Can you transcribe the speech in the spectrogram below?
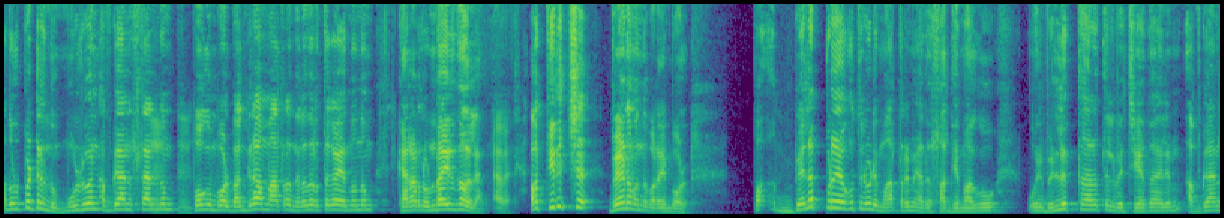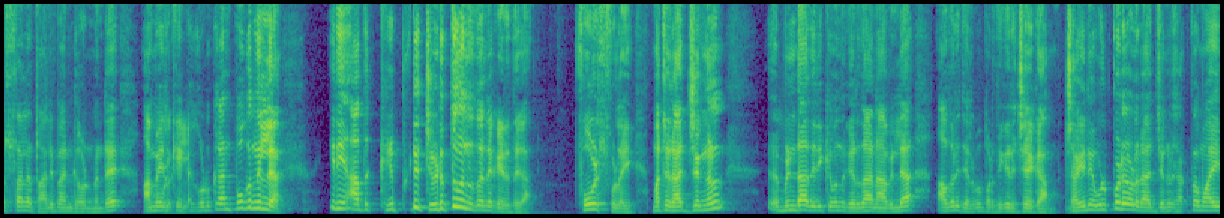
അത് ഉൾപ്പെട്ടിരുന്നു. മുഴുവൻ അഫ്ഗാനിസ്ഥാനിൽ നിന്നും പോകുമ്പോൾ ബഗ്രാം മാത്രം നിലനിർത്തുക എന്നൊന്നും കരാറിൽ ഉണ്ടായിരുന്നതല്ല. അവ തിരിച്ച് വേണമെന്ന് പറയുമ്പോൾ ബലപ്രയോഗത്തിലൂടെ മാത്രമേ അത് സാധ്യമാകൂ. ഒരു വെള്ളിത്താരത്തിൽ വെച്ച് ഏതായാലും അഫ്ഗാനിസ്ഥാനിലെ താലിബാൻ ഗവൺമെന്റ് അമേരിക്കയ്ക്ക് കൊടുക്കാൻ പോകുന്നില്ല. ഇനി അത് പിടിച്ചെടുത്തു എന്ന് തന്നെ കരുതുക. ഫോഴ്സ്ഫുള്ളായി മറ്റു രാജ്യങ്ങൾ മിണ്ടാതിരിക്കുമെന്ന് കരുതാനാവില്ല. അവർ ചിലപ്പോൾ പ്രതികരിച്ചേക്കാം. ചൈന ഉൾപ്പെടെയുള്ള രാജ്യങ്ങൾ ശക്തമായി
